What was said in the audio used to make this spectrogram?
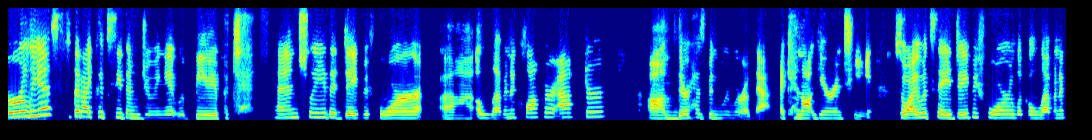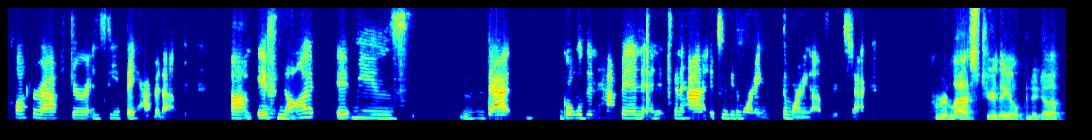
earliest that I could see them doing it would be potentially the day before uh, 11 o'clock or after. Um, there has been rumor of that. I cannot guarantee. So I would say day before, look 11 o'clock or after and see if they have it up. Um, if not, it means that goal didn't happen and it's gonna have it's gonna be the morning, the morning of Roots Tech. Remember last year they opened it up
